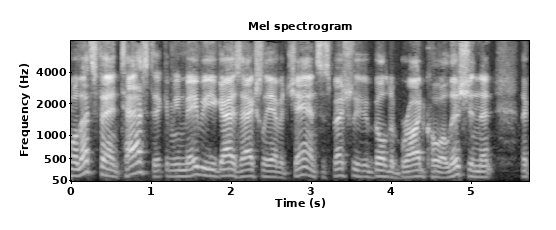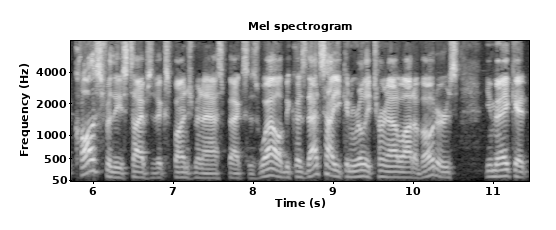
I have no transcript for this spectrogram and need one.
Well, that's fantastic. I mean, maybe you guys actually have a chance, especially if you build a broad coalition that that calls for these types of expungement aspects as well, because that's how you can really turn out a lot of voters. You make it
